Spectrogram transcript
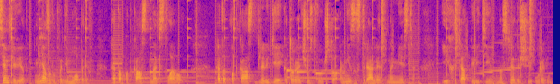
Всем привет! Меня зовут Вадим Лобарев. Это подкаст Next Level. Этот подкаст для людей, которые чувствуют, что они застряли на месте и хотят перейти на следующий уровень.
